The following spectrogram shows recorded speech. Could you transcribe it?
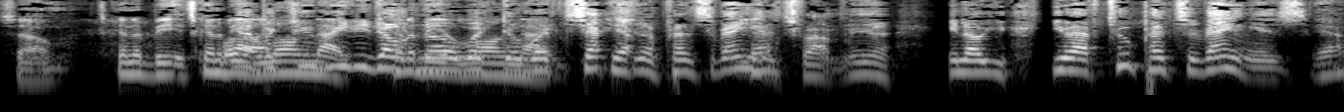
So it's going to be it's going to well, be a long night. but you really don't know what, what section of Pennsylvania it's from. You know, you know, you, you have two Pennsylvanias. Yeah.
